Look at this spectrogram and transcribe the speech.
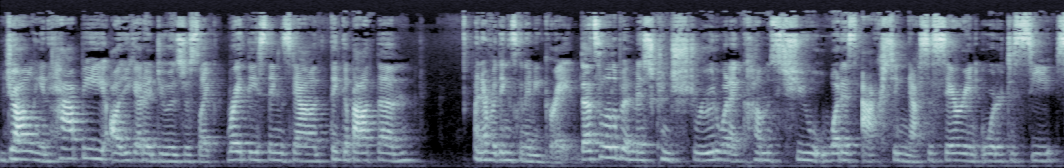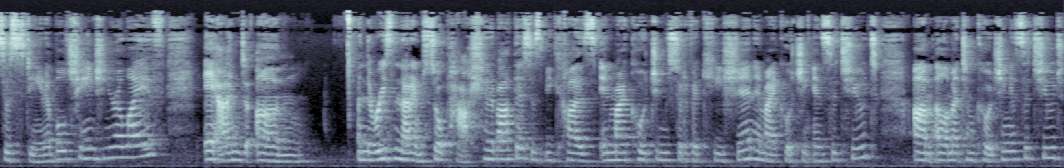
jolly and happy all you got to do is just like write these things down think about them and everything's going to be great. That's a little bit misconstrued when it comes to what is actually necessary in order to see sustainable change in your life. And um and the reason that I'm so passionate about this is because in my coaching certification, in my coaching institute, um, Elementum Coaching Institute,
